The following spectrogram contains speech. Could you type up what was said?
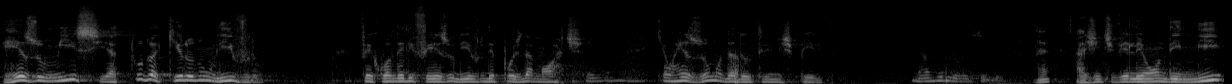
resumisse a tudo aquilo num livro. Foi quando ele fez o livro Depois da Morte que é um resumo da doutrina espírita. Maravilhoso o livro. Né? A gente vê Leon Denis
